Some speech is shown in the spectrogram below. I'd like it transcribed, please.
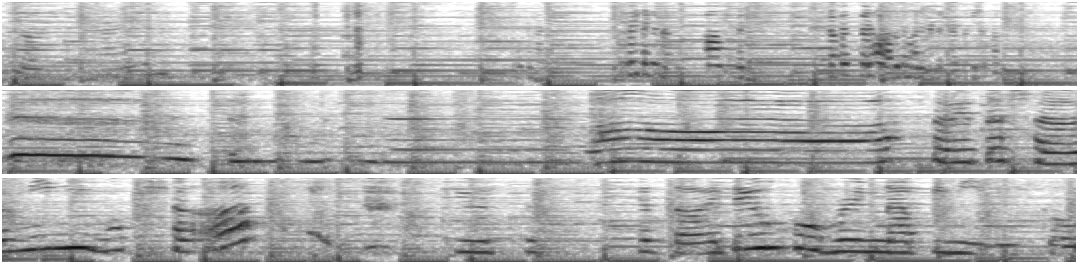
So, yan. Oh, so ito siya. Mini book siya. Ay! Cute. Ito, ito yung cover na pinili ko.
